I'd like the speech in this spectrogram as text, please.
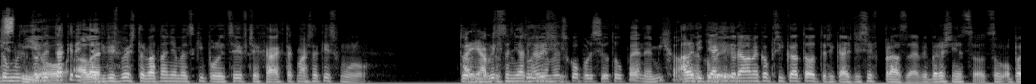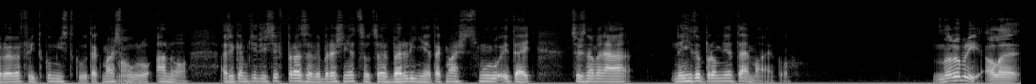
místní, to, to, to jo, taky, ale... Teď, když budeš trvat na německý policii v Čechách, tak máš taky smůlu. To, a já bych to se nějak tu německou policii to úplně nemíchal. Ale teď já ti to dávám jako příklad toho, ty říkáš, když jsi v Praze, vybereš něco, co operuje ve Frýdku místku, tak máš no. smůlu, ano. A říkám ti, když jsi v Praze, vybereš něco, co je v Berlíně, tak máš smůlu i teď, což znamená, není to pro mě téma, jako. No dobrý, ale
